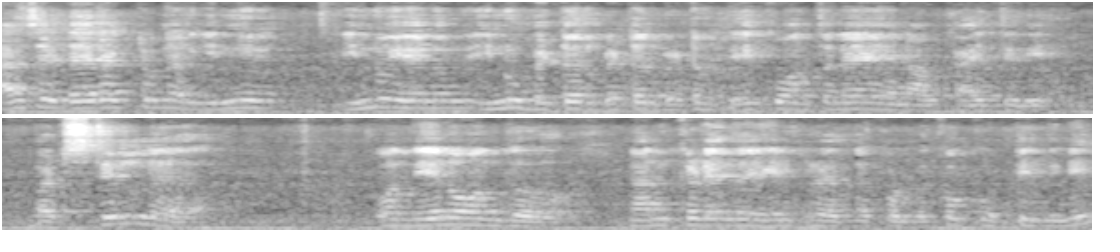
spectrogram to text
ಆ್ಯಸ್ ಎ ಡೈರೆಕ್ಟರ್ ನನಗೆ ಇನ್ನೂ ಇನ್ನೂ ಏನು, ಇನ್ನೂ ಬೆಟರ್ ಬೆಟರ್ ಬೆಟರ್ ಬೇಕು ಅಂತಲೇ ನಾವು ಕಾಯ್ತೀವಿ. ಬಟ್ ಸ್ಟಿಲ್ ಒಂದೇನೋ ಒಂದು ನನ್ನ ಕಡೆಯಿಂದ ಏನು ಪ್ರಯತ್ನ ಕೊಡಬೇಕೋ ಕೊಟ್ಟಿದ್ದೀನಿ.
